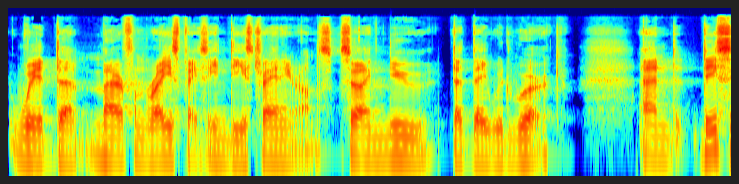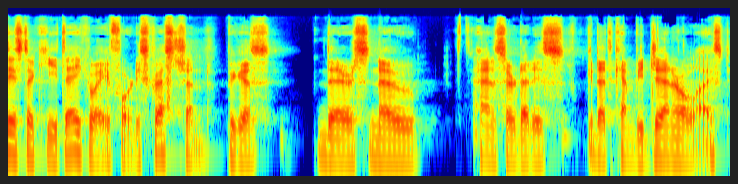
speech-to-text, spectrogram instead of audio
with the marathon race pace in these training runs. So I knew that they would work. And this is the key takeaway for this question because there's no answer that is that can be generalized.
